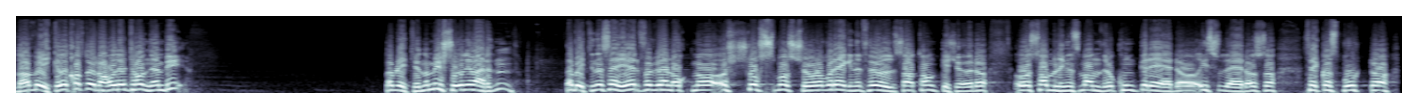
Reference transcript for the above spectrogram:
Da blir ikke det katedral i Trondheim by. Da blir det ikke noe misjon i verden. Da blir det ikke noe seier, for vi er nok med å slåss med oss sjøl og våre egne følelser og tankekjør og, og sammenligne oss med andre og konkurrere og isolere oss og trekke oss bort. og.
